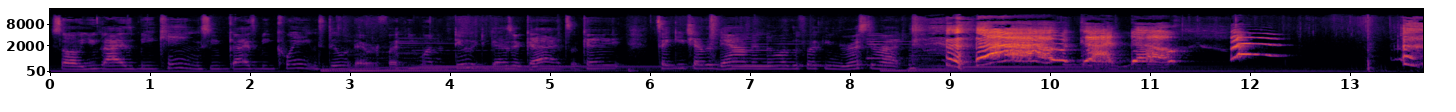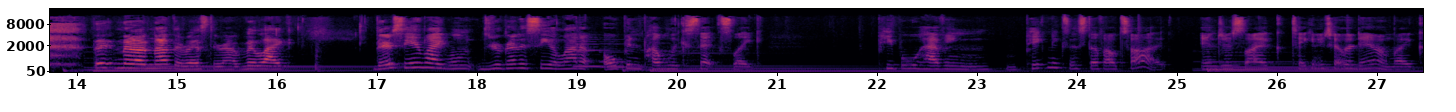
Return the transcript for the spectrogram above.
So you guys be kings, you guys be queens, do whatever the fuck you want to do. You guys are gods, okay? Take each other down in the motherfucking restaurant. oh God, no. no, not the restaurant, but like they're seeing like you're gonna see a lot of open public sex, like people having picnics and stuff outside, and just like taking each other down, like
